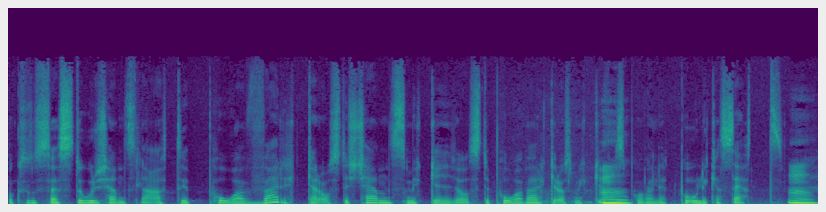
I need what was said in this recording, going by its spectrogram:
också en så stor känsla att det påverkar oss. Det känns mycket i oss. Det påverkar oss mycket mm. på, väldigt, på olika sätt. Mm.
